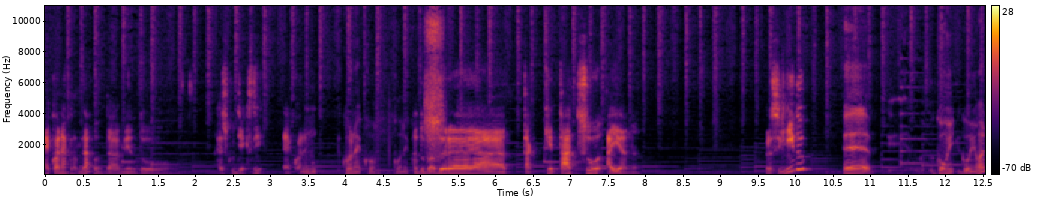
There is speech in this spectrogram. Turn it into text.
É Koneko o nome dela? Da menina do High School DxD? É Koneko. Hum, Koneko, Koneko. A dubladora é a Taketatsu Ayana. Prosseguindo? É, going, going on.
